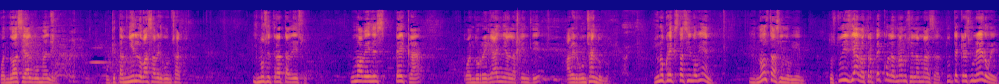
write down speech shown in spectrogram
cuando hace algo malo, porque también lo vas a avergonzar. Y no se trata de eso. Uno a veces peca cuando regaña a la gente avergonzándolo. Y uno cree que está haciendo bien. Y no está haciendo bien. Entonces tú dices, ya, lo atrapé con las manos en la masa. Tú te crees un héroe.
